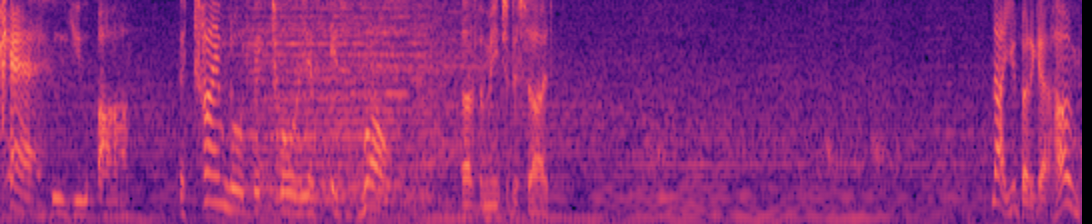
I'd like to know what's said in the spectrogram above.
care who you are. The Time Lord Victorious is wrong. That's for me to decide. Now you'd better get home.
